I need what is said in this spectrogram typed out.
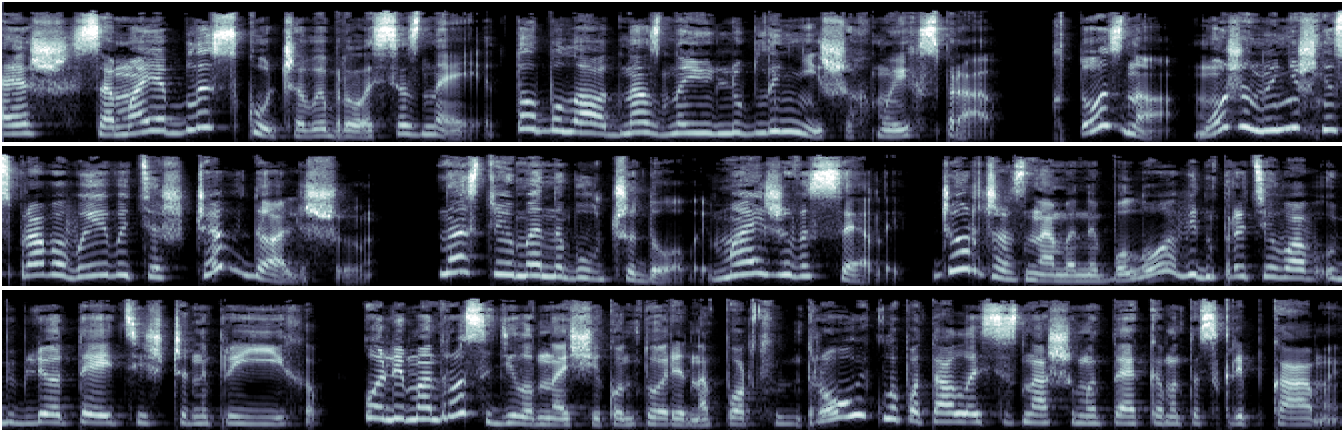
Еге ж, сама я блискуче вибралася з неї. То була одна з найулюбленіших моїх справ. Хто зна, може, нинішня справа виявиться ще вдальшою. Настрій у мене був чудовий, майже веселий. Джорджа з нами не було, він працював у бібліотеці, ще не приїхав. Холі Мандро сиділа в нашій конторі на Портленд Роу і клопоталася з нашими теками та скрипками.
